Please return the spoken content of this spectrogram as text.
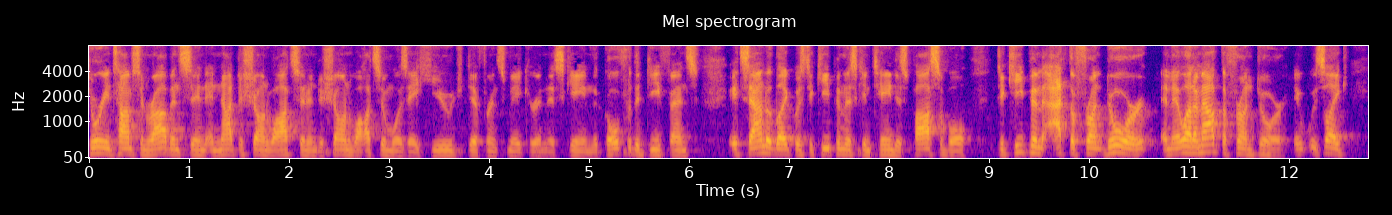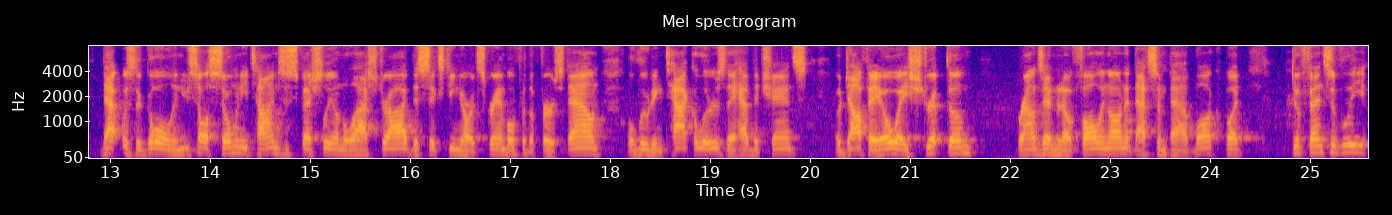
Dorian Thompson Robinson and not Deshaun Watson. And Deshaun Watson was a huge difference maker in this game. The goal for the defense, it sounded like, was to keep him as contained as possible, to keep him at the front door, and they let him out the front door. It was like that was the goal. And you saw so many times, especially on the last drive, the 16 yard scramble for the first down, eluding tacklers. They had the chance. Odafe Oweh stripped them. Browns ended up falling on it. That's some bad luck. But defensively,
